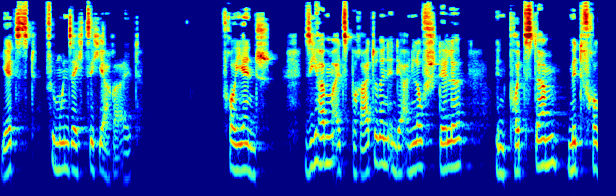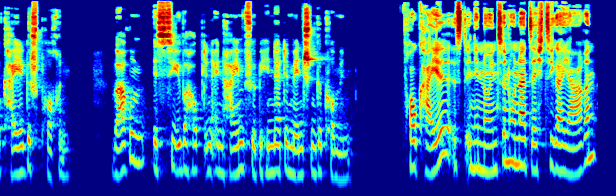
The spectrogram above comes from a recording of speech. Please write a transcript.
jetzt 65 Jahre alt. Frau Jentsch, Sie haben als Beraterin in der Anlaufstelle in Potsdam mit Frau Keil gesprochen. Warum ist sie überhaupt in ein Heim für behinderte Menschen gekommen? Frau Keil ist in den 1960er Jahren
